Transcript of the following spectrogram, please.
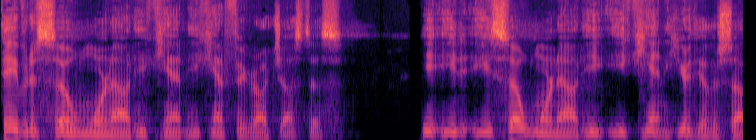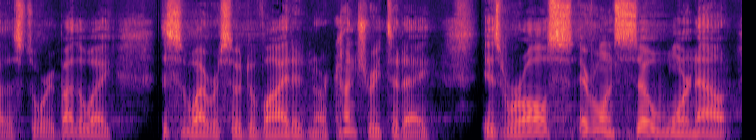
David is so worn out, he can't, he can't figure out justice. He, he, he's so worn out, he, he can't hear the other side of the story. By the way, this is why we're so divided in our country today, is we're all, everyone's so worn out,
